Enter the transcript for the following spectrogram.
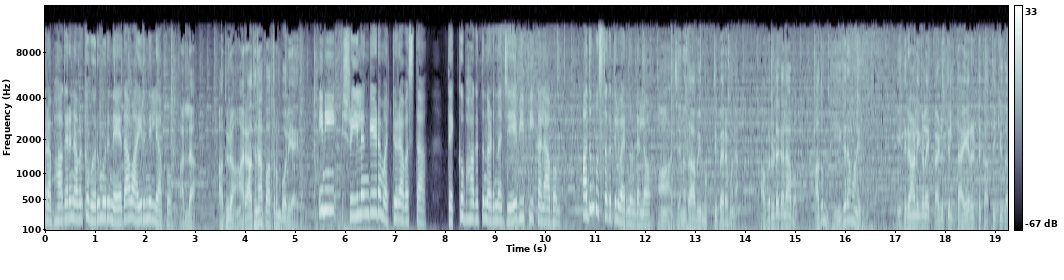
പ്രഭാകരൻ അവർക്ക് വെറും ഒരു നേതാവായിരുന്നില്ല അപ്പോ? അല്ല അതൊരു ആരാധനാപാത്രം പോലെയായിരുന്നു. ഇനി ശ്രീലങ്കയുടെ മറ്റൊരവസ്ഥ. തെക്കുഭാഗത്ത് നടന്ന ജെ വി പി കലാപം അതും പുസ്തകത്തിൽ വരുന്നുണ്ടല്ലോ. ആ ജനതാ വിമുക്തി പെരമുന. അവരുടെ കലാപം അതും ഭീകരമായിരുന്നു. എതിരാളികളെ കഴുത്തിൽ ടയറിട്ട് കത്തിക്കുക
